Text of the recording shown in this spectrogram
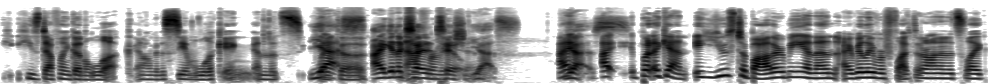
he's definitely gonna look, and I'm gonna see him looking, and it's Yes, like a, I get excited too. Yes, I, yes. I, but again, it used to bother me, and then I really reflected on it. It's like,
